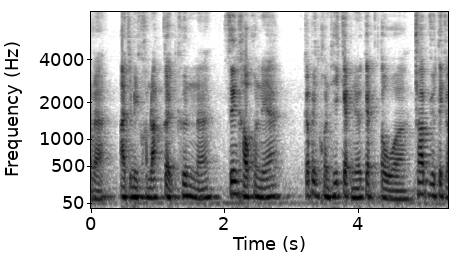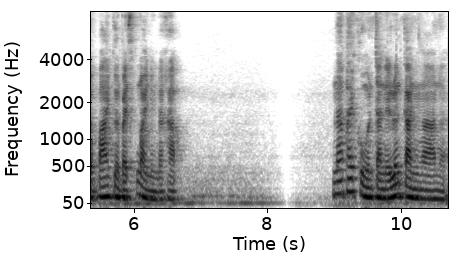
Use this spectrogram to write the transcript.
ดอะอาจจะมีความรักเกิดขึ้นนะ ซึ่งเขาคนเนี้ยก็เป็นคนที่เก็บเนื้อเก็บตัว ชอบอยู่ติดกับบ้านเกินไปสักหน่อยหนึ่งนะครับ หน้าไพ่คุณวันจันทร์ในเรื่องการงานอะ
